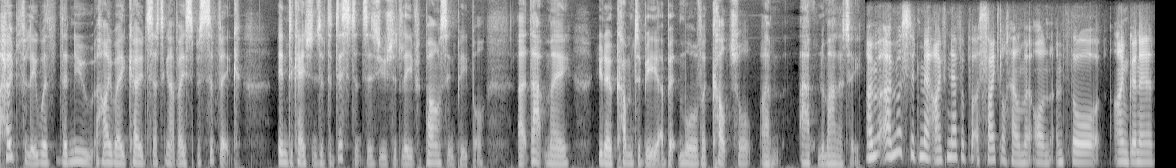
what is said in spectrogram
hopefully, with the new highway code setting out very specific indications of the distances you should leave for passing people, uh, that may, you know, come to be a bit more of a cultural um, abnormality. I'm, i must admit, I've never put a cycle helmet on and thought I'm going to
